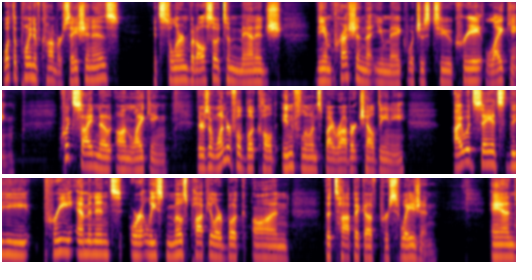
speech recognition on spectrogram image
what the point of conversation is it's to learn, but also to manage the impression that you make, which is to create liking. Quick side note on liking there's a wonderful book called Influence by Robert Cialdini. I would say it's the preeminent or at least most popular book on the topic of persuasion. And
